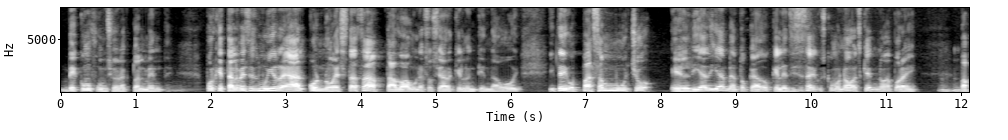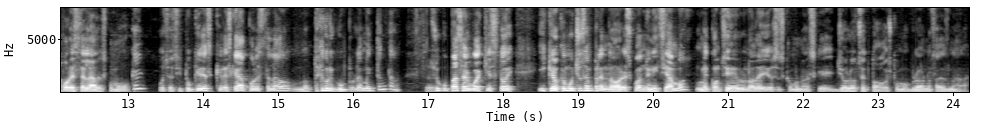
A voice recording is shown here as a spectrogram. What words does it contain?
ve cómo funciona actualmente. Porque tal vez es muy real o no estás adaptado a una sociedad que lo entienda hoy. Y te digo, pasa mucho el día a día. Me ha tocado que les dices algo, es como, no, es que no va por ahí. Va por este lado. Es como, ok, o sea, si tú quieres, crees que va por este lado, no tengo ningún problema, inténtalo. Si ocupas algo, aquí estoy. Y creo que muchos emprendedores, cuando iniciamos, me considero uno de ellos, es como, no, es que yo lo sé todo, es como, bro, no sabes nada.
